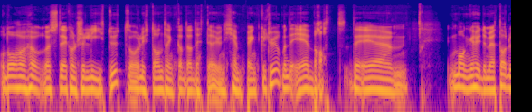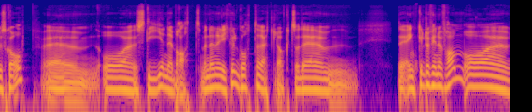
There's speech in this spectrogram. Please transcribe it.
Og da høres det kanskje lite ut, og lytteren tenker at dette er jo en kjempeenkel tur, men det er bratt. Det er ehm, mange høydemeter du skal opp, ehm, og stien er bratt, men den er likevel godt tilrettelagt, så det er det er enkelt å finne fram, og eh,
